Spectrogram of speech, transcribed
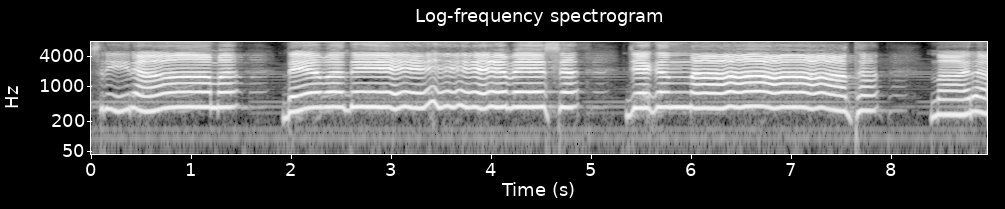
ശ്രീരാമ ദേവദേവേശ ജഗന്നാഥ നാരായണാഖിലാധാര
